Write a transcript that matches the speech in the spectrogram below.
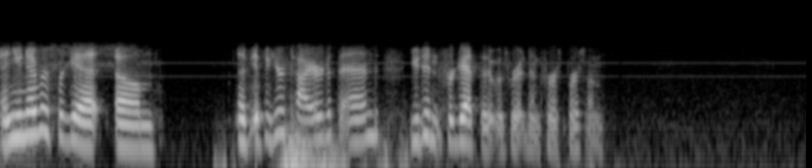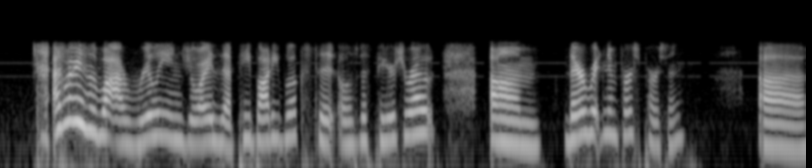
And you never forget um if if you're tired at the end, you didn't forget that it was written in first person. That's one reason why I really enjoy the Peabody books that Elizabeth Peters wrote. Um, they're written in first person. Uh,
